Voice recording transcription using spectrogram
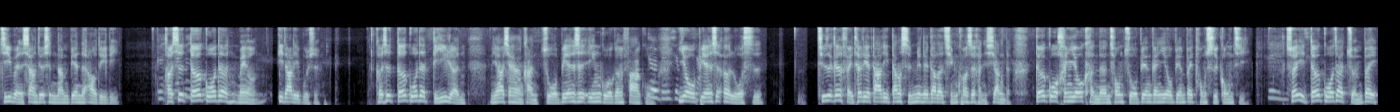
基本上就是南边的奥地利。可是德国的没有，意大利不是。可是德国的敌人，你要想想看，左边是英国跟法国，右边是俄罗斯。其实跟腓特烈大帝当时面对到的情况是很像的，德国很有可能从左边跟右边被同时攻击。所以德国在准备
